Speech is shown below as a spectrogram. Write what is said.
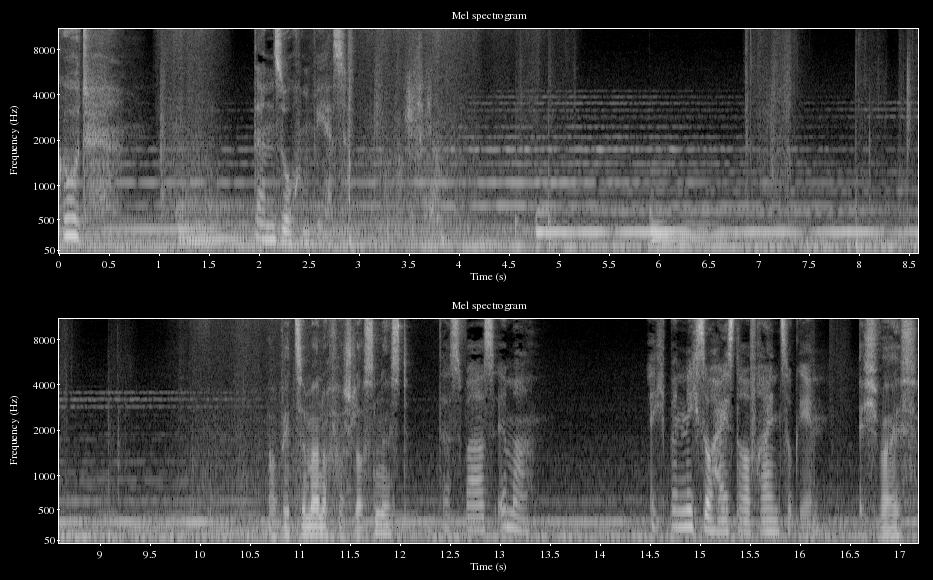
Gut. Dann suchen wir es. Ob ihr Zimmer noch verschlossen ist? Das war es immer. Ich bin nicht so heiß drauf reinzugehen. Ich weiß.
